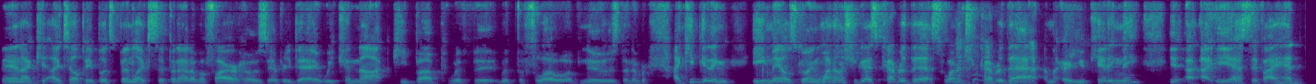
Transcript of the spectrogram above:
man, I, I tell people it's been like sipping out of a fire hose every day. We cannot keep up with the with the flow of news. The number I keep getting emails going. Why don't you guys cover this? Why don't you cover that? I'm like, are you kidding me? I, I, yes, if I had,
